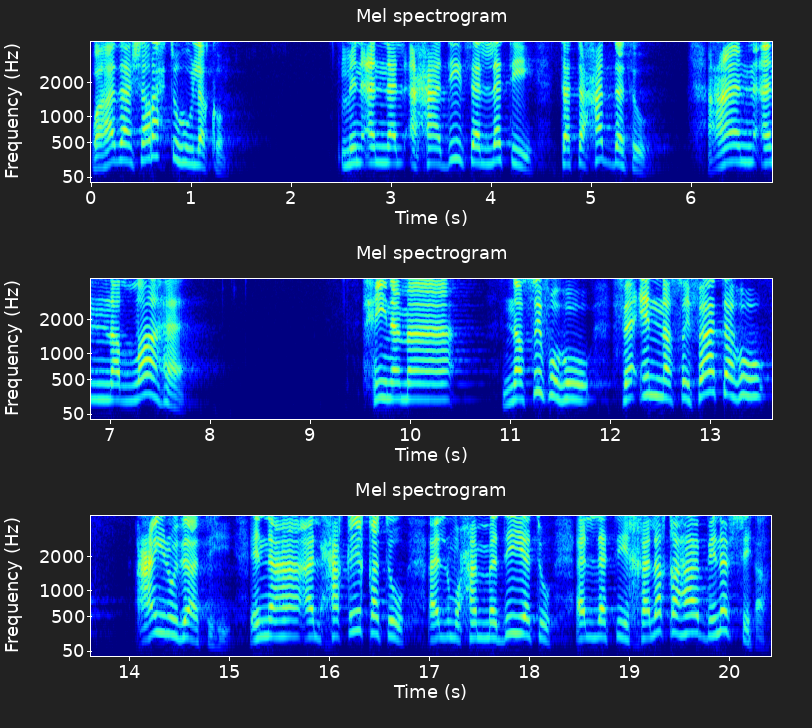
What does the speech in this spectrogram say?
وهذا شرحته لكم من أن الأحاديث التي تتحدث عن أن الله حينما نصفه فإن صفاته عين ذاته إنها الحقيقة المحمدية التي خلقها بنفسها.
